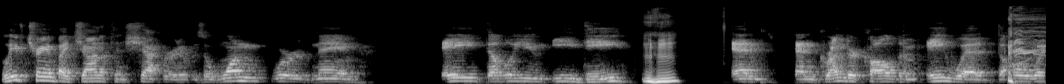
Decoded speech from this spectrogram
believe trained by Jonathan Sheppard. It was a one word name, A W E D Mm-hmm. and and Grunder called him Awed the whole way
